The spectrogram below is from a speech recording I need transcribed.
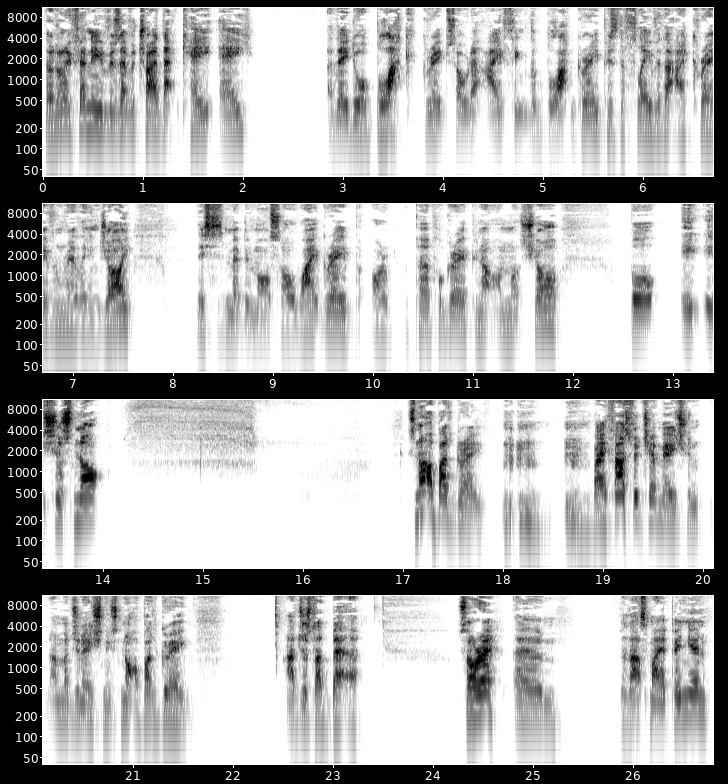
Now, I don't know if any of us ever tried that KA. And they do a black grape soda. I think the black grape is the flavour that I crave and really enjoy. This is maybe more so a white grape or a purple grape. You know, I'm not sure. But it, it's just not... It's not a bad grape. By fast imagination, imagination, it's not a bad grape. I've just had better. Sorry. Um, but that's my opinion.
